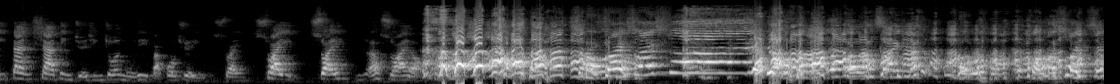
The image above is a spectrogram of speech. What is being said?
一旦下定决心，就会努力把过去的影子摔摔摔，要摔哦，摔摔摔摔，好了，摔一下，好了，好了，摔一下。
